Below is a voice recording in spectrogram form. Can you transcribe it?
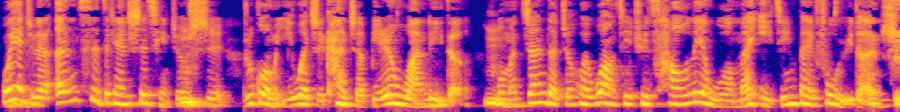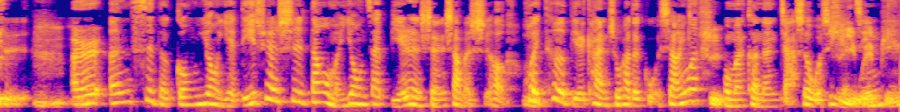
我也觉得恩赐这件事情，就是、嗯、如果我们一味只看着别人碗里的，嗯、我们真的就会忘记去操练我们已经被赋予的恩赐。而恩赐的功用，也的确是当我们用在别人身上的时候，嗯、会特别看出它的果效。因为我们可能假设我是眼睛，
